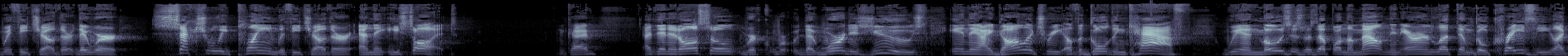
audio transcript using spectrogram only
with each other. They were sexually playing with each other and they, he saw it. Okay? And then it also, the word is used in the idolatry of the golden calf when Moses was up on the mountain and Aaron let them go crazy like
